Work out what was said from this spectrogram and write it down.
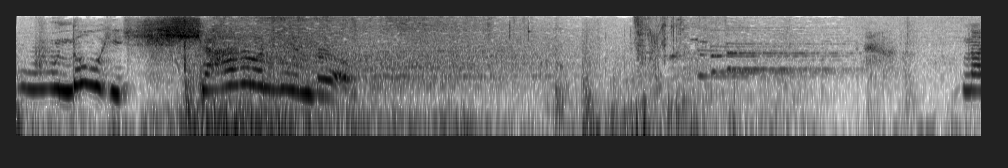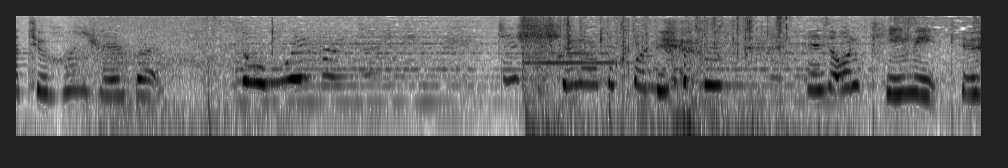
no, he shot on him, bro. Not 200, but no way. Just shit on the. His own teammate, too.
